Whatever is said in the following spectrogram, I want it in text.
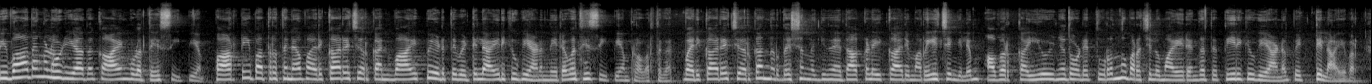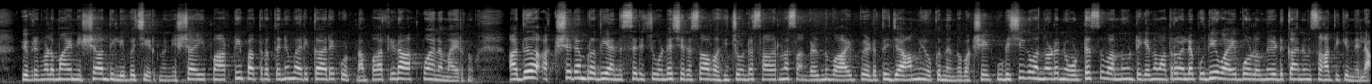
വിവാദങ്ങൾ ഒഴിയാതെ കായംകുളത്തെ സി പി എം. പാർട്ടി പത്രത്തിന് വരിക്കാരെ ചേർക്കാൻ വായ്പ എടുത്ത് വെട്ടിലായിരിക്കുകയാണ് നിരവധി സി പി എം പ്രവർത്തകർ. വരിക്കാരെ ചേർക്കാൻ നിർദ്ദേശം നൽകിയ നേതാക്കളെ ഇക്കാര്യം അറിയിച്ചെങ്കിലും അവർ കൈയൊഴിഞ്ഞതോടെ തുറന്നു പറച്ചിലുമായി രംഗത്തെത്തിയിരിക്കുകയാണ് വെട്ടിലായവർ വിവരങ്ങളുമായി നിഷ ദിലീപ് ചേരുന്നു. നിഷ ഈ പാർട്ടി പത്രത്തിന് വരിക്കാരെ കൂട്ടണം. പാർട്ടിയുടെ ആഹ്വാനമായിരുന്നു. അത് അക്ഷരം പ്രതി അനുസരിച്ചുകൊണ്ട് ശിരസ വഹിച്ചുകൊണ്ട് സഹകരണ സംഘടന നിന്ന് വായ്പ എടുത്ത് ജാമ്യമൊക്കെ നിന്നു. പക്ഷേ കുടിശ്ശിക വന്നോടെ നോട്ടീസ് വന്നുകൊണ്ടിരിക്കുന്നു മാത്രമല്ല പുതിയ വായ്പകളൊന്നും എടുക്കാനും സാധിക്കുന്നില്ല.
